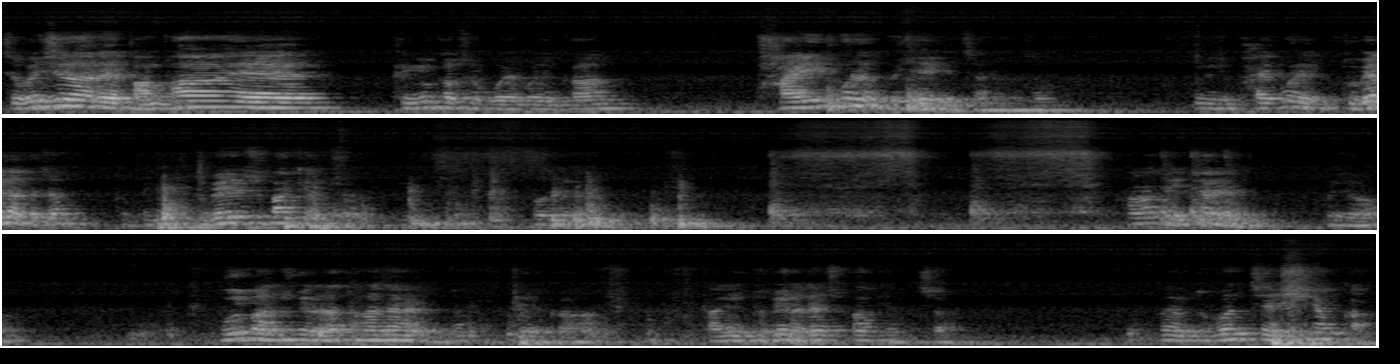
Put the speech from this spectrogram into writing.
저번 시간에 반파의 평균값을 구해보니까 파이분의 Vm 있잖아요 그죠? 근데 파이분의 두 배다 그죠? 두 배일 수밖에 없죠 어디 하나 더 있잖아요 그죠? 부위 반죽에 나타나잖아요 그죠? 그러니까 당연히 두 배가 될 수밖에 없죠 그다음 두 번째 시력값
